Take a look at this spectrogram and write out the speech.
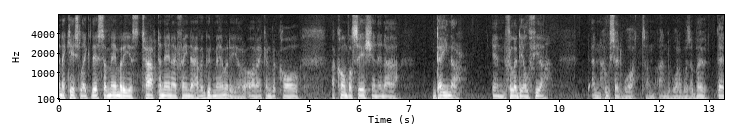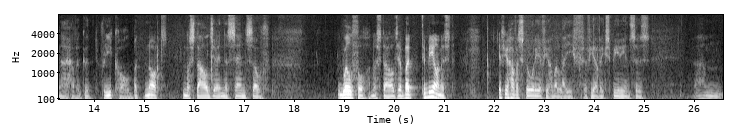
in a case like this, a memory is tapped and then I find I have a good memory or, or I can recall a conversation in a diner in Philadelphia and who said what and, and what it was about, then I have a good recall, but not nostalgia in the sense of willful nostalgia. But to be honest, if you have a story, if you have a life, if you have experiences, um,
